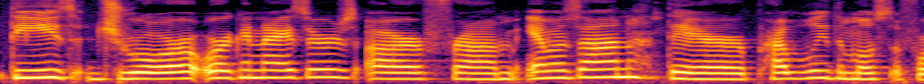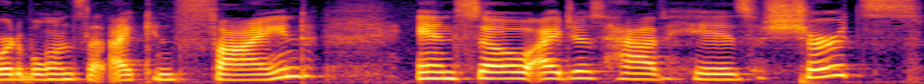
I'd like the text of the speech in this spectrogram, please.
These drawer organizers are from Amazon. They're probably the most affordable ones that I can find. And so I just have his shirts,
